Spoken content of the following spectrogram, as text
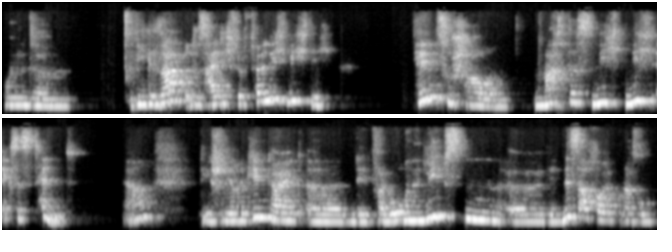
Und ähm, wie gesagt, und das halte ich für völlig wichtig, hinzuschauen, macht es nicht nicht existent. Ja? Die schwere Kindheit, äh, den verlorenen Liebsten, äh, den Misserfolg oder so,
